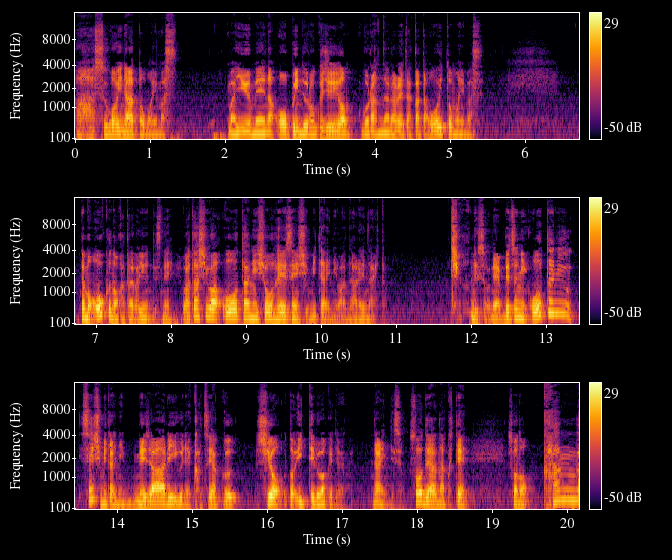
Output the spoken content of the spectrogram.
ああすごいなと思います。まあ、有名なオープンインド64ご覧になられた方多いと思います。でも多くの方が言うんですね。私は大谷翔平選手みたいにはなれないと。違うんですよね。別に大谷選手みたいにメジャーリーグで活躍しようと言ってるわけではないんですよ。そうではなくて、その考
